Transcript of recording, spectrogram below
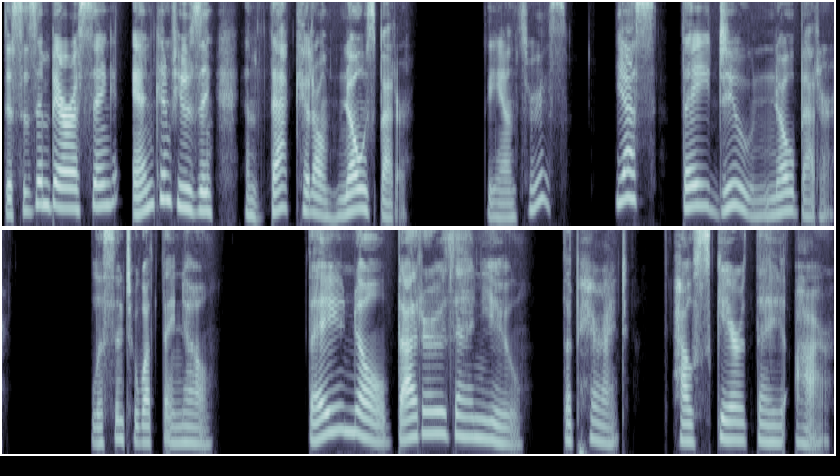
This is embarrassing and confusing, and that kiddo knows better. The answer is yes, they do know better. Listen to what they know. They know better than you, the parent, how scared they are.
